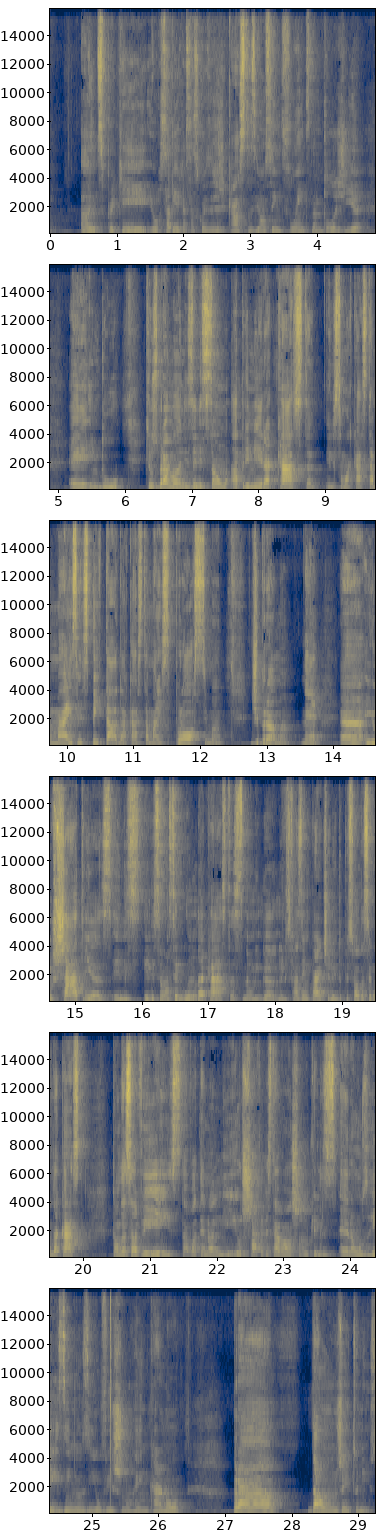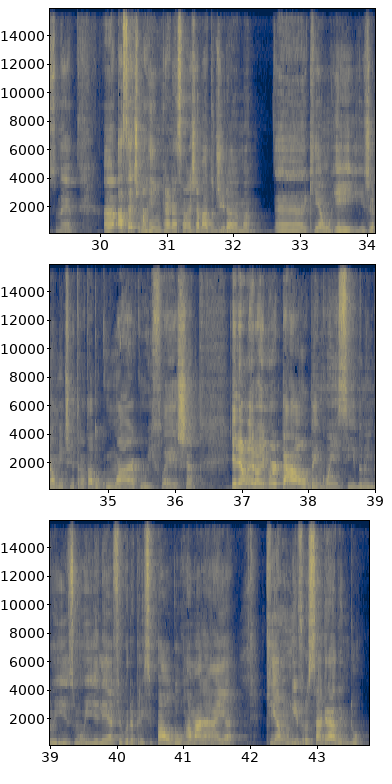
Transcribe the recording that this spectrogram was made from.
antes porque eu sabia que essas coisas de castas iam ser influentes na mitologia é, hindu, que os brahmanes eles são a primeira casta, eles são a casta mais respeitada, a casta mais próxima de Brahma, né? Uh, e os Kshatriyas, eles, eles são a segunda casta, se não me engano. Eles fazem parte ali do pessoal da segunda casta. Então, dessa vez, estava tendo ali, os Kshatriyas estavam achando que eles eram os reizinhos e o Vishnu reencarnou pra dar um jeito nisso, né? Uh, a sétima reencarnação é chamada de Rama, uh, que é um rei, geralmente retratado com um arco e flecha. Ele é um herói imortal, bem conhecido no hinduísmo, e ele é a figura principal do Ramayana, que é um livro sagrado hindu.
